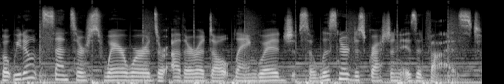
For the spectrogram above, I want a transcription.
but we don't censor swear words or other adult language, so listener discretion is advised.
